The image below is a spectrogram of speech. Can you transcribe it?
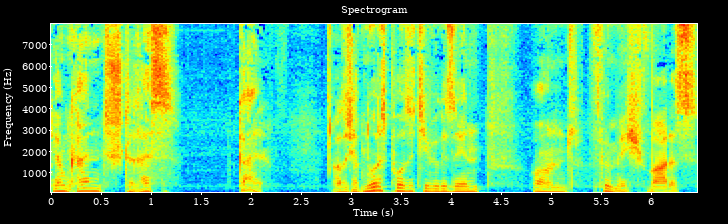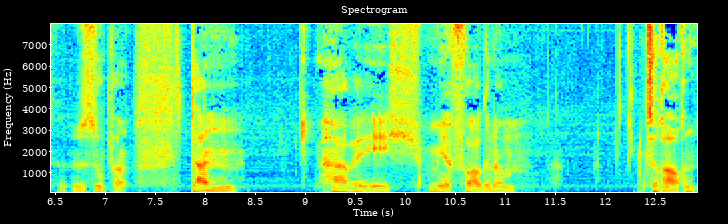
die haben keinen Stress. Geil. Also ich habe nur das Positive gesehen und für mich war das super. Dann habe ich mir vorgenommen zu rauchen,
